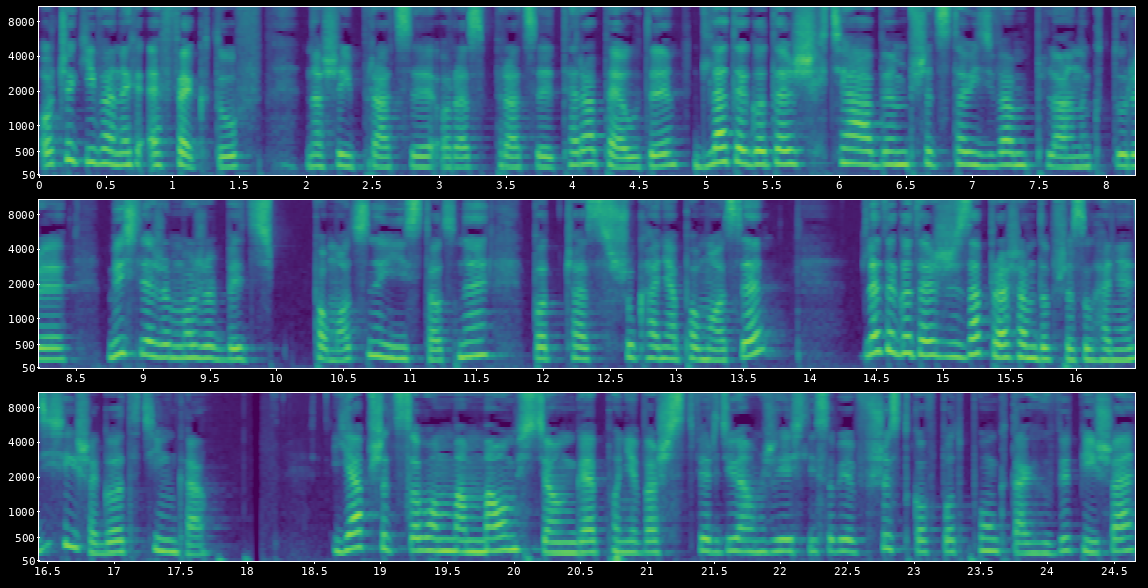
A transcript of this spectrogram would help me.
oczekiwanych efektów naszej pracy oraz pracy terapeuty. Dlatego też chciałabym przedstawić Wam plan, który myślę, że może być pomocny i istotny podczas szukania pomocy. Dlatego też zapraszam do przesłuchania dzisiejszego odcinka. Ja przed sobą mam małą ściągę, ponieważ stwierdziłam, że jeśli sobie wszystko w podpunktach wypiszę,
